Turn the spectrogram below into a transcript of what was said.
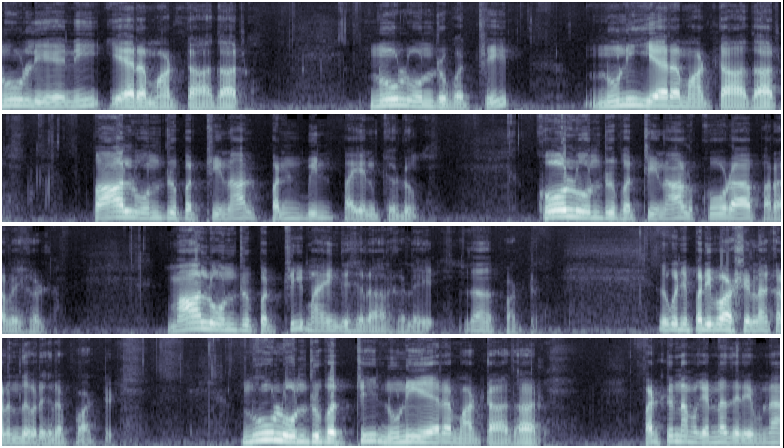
நூல் ஏணி ஏறமாட்டாதார். நூல் ஒன்று பற்றி நுனி ஏறமாட்டாதார். பால் ஒன்று பற்றினால் பண்பின் பயன் கெடும். கோல் ஒன்று பற்றினால் கூடா பறவைகள். மால் ஒன்று பற்றி மயங்குகிறார்களே. இதுதான் பாட்டு. இது கொஞ்சம் பரிபாஷையெல்லாம் கலந்து வருகிற பாட்டு. நூல் ஒன்று பற்றி நுனி ஏற மாட்டாதார் பட்டு நமக்கு என்ன தெரியும்னா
